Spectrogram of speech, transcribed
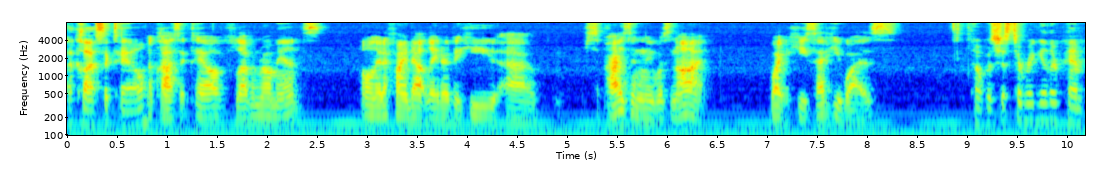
A classic tale. A classic tale of love and romance, only to find out later that he, uh, surprisingly, was not what he said he was. No, it was just a regular pimp,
